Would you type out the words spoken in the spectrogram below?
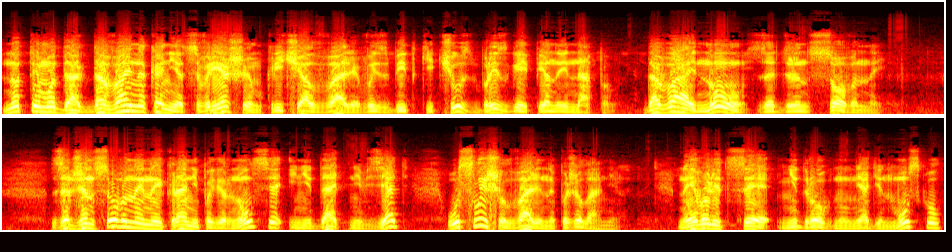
«Ну ты, мудак, давай, наконец, врешим!» — кричал Валя в избитке чувств, брызгая пеной на пол. «Давай, ну, заджинсованный!» Заджинсованный на экране повернулся и, не дать не взять, услышал Валины пожелания. На его лице не дрогнул ни один мускул,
